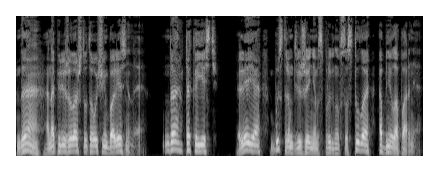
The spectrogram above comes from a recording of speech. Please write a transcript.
Да, она пережила что-то очень болезненное. Да, так и есть. Лея, быстрым движением спрыгнув со стула, обняла парня.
